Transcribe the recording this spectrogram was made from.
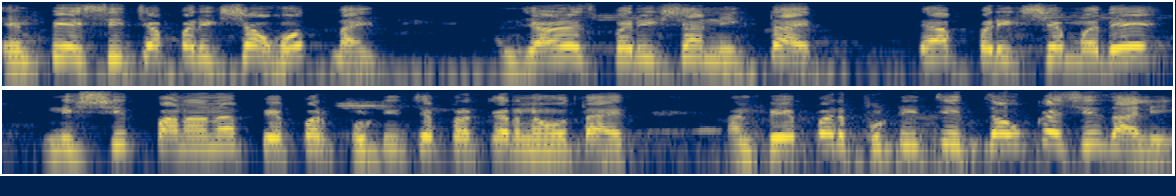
एम पी एस सीच्या परीक्षा होत नाहीत. आणि ज्यावेळेस परीक्षा निघत आहेत त्या परीक्षेमध्ये निश्चितपणानं पेपर फुटीचे प्रकरण होत आहेत. आणि पेपर फुटीची चौकशी झाली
